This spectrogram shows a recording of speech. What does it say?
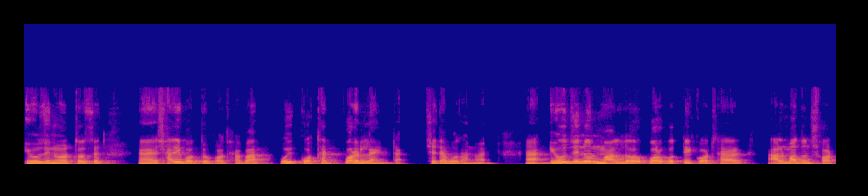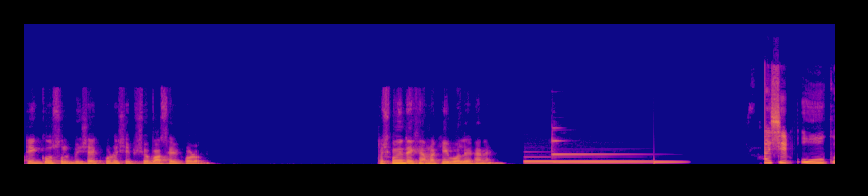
ইওজিনুন অর্থ হচ্ছে সারিবদ্ধ কথা বা ওই কথার পরের লাইনটা সেটা বোঝানো হয় আহ, ইওজিনুল মাল্য পরবর্তী কথার আলমাদুন সঠিক গোসল বিষয় করে শিবস বাছাই করো তো শুনে দেখি আমরা কি বলে এখানে 45과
